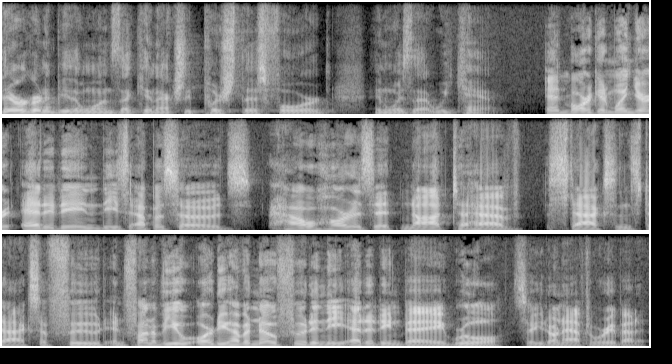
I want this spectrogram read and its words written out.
they're going to be the ones that can actually push this forward in ways that we can't. And Morgan, when you're editing these episodes, how hard is it not to have stacks and stacks of food in front of you, or do you have a no food in the editing bay rule so you don't have to worry about it?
